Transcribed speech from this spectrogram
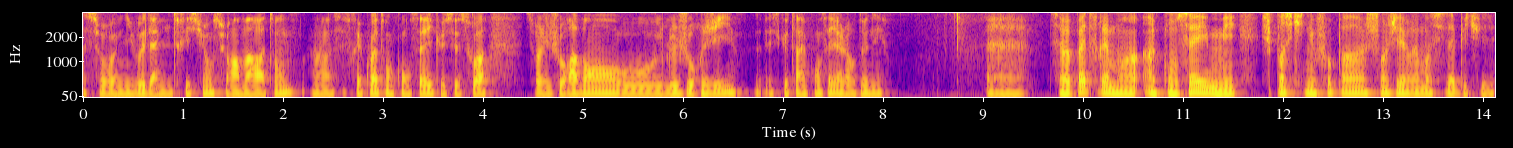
sur le niveau de la nutrition sur un marathon, ce serait quoi ton conseil, que ce soit sur les jours avant ou le jour J? Est-ce que tu as un conseil à leur donner? Euh, Ça va pas être vraiment un, conseil, mais je pense qu'il ne faut pas changer vraiment ses habitudes.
